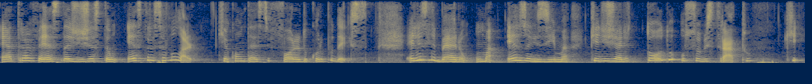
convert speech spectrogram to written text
é através da digestão extracelular, que acontece fora do corpo deles. Eles liberam uma exoenzima que digere todo o substrato, que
